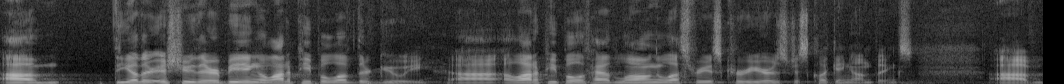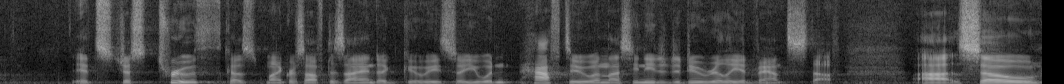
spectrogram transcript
Um, the other issue there being a lot of people love their GUI. Uh, a lot of people have had long, illustrious careers just clicking on things. Um, it's just truth, because Microsoft designed a GUI so you wouldn't have to unless you needed to do really advanced stuff. Uh, so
